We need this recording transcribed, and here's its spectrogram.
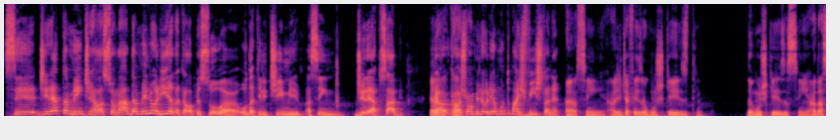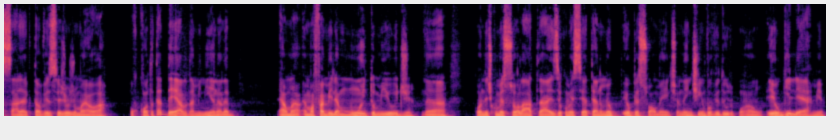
ser diretamente relacionada à melhoria daquela pessoa ou daquele time, assim, direto, sabe? É, que, eu- que eu a- acho uma melhoria muito mais vista, né? É, assim, a gente já fez alguns cases, tem, tem alguns cases assim. A da Sara, que talvez seja hoje o maior, por conta até dela, da menina, ela é, é uma, é uma família muito humilde, né? Quando a gente começou lá atrás, eu comecei até no meu. Eu pessoalmente, eu nem tinha envolvido o Grupo Rão. Eu, Guilherme,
